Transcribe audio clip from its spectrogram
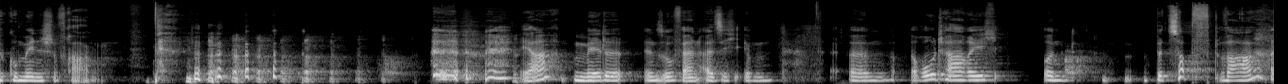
ökumenische Fragen. ja, Mädel insofern, als ich eben ähm, rothaarig und bezopft war.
